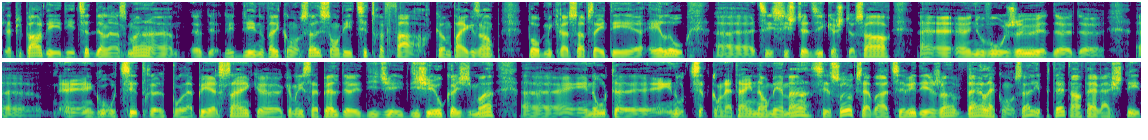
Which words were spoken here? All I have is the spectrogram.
la plupart des, titres de lancement des nouvelles consoles sont des titres phares, comme par exemple pour Microsoft, ça a été Halo. si je te dis que je te sors un, nouveau jeu de, un gros titre pour la PS5, comment il s'appelle, de DJ, DJO Kojima, un autre un autre titre qu'on attend énormément, c'est sûr que ça va attirer des gens vers la console et peut-être en faire acheter.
